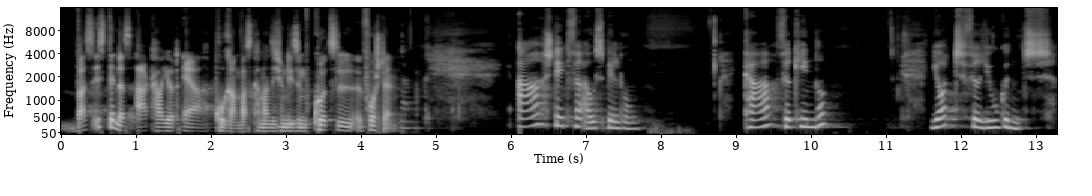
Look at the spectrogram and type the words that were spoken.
Was ist denn das AKJR-Programm? Was kann man sich in diesem Kurzel äh, vorstellen? A steht für Ausbildung, K für Kinder, J für Jugend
